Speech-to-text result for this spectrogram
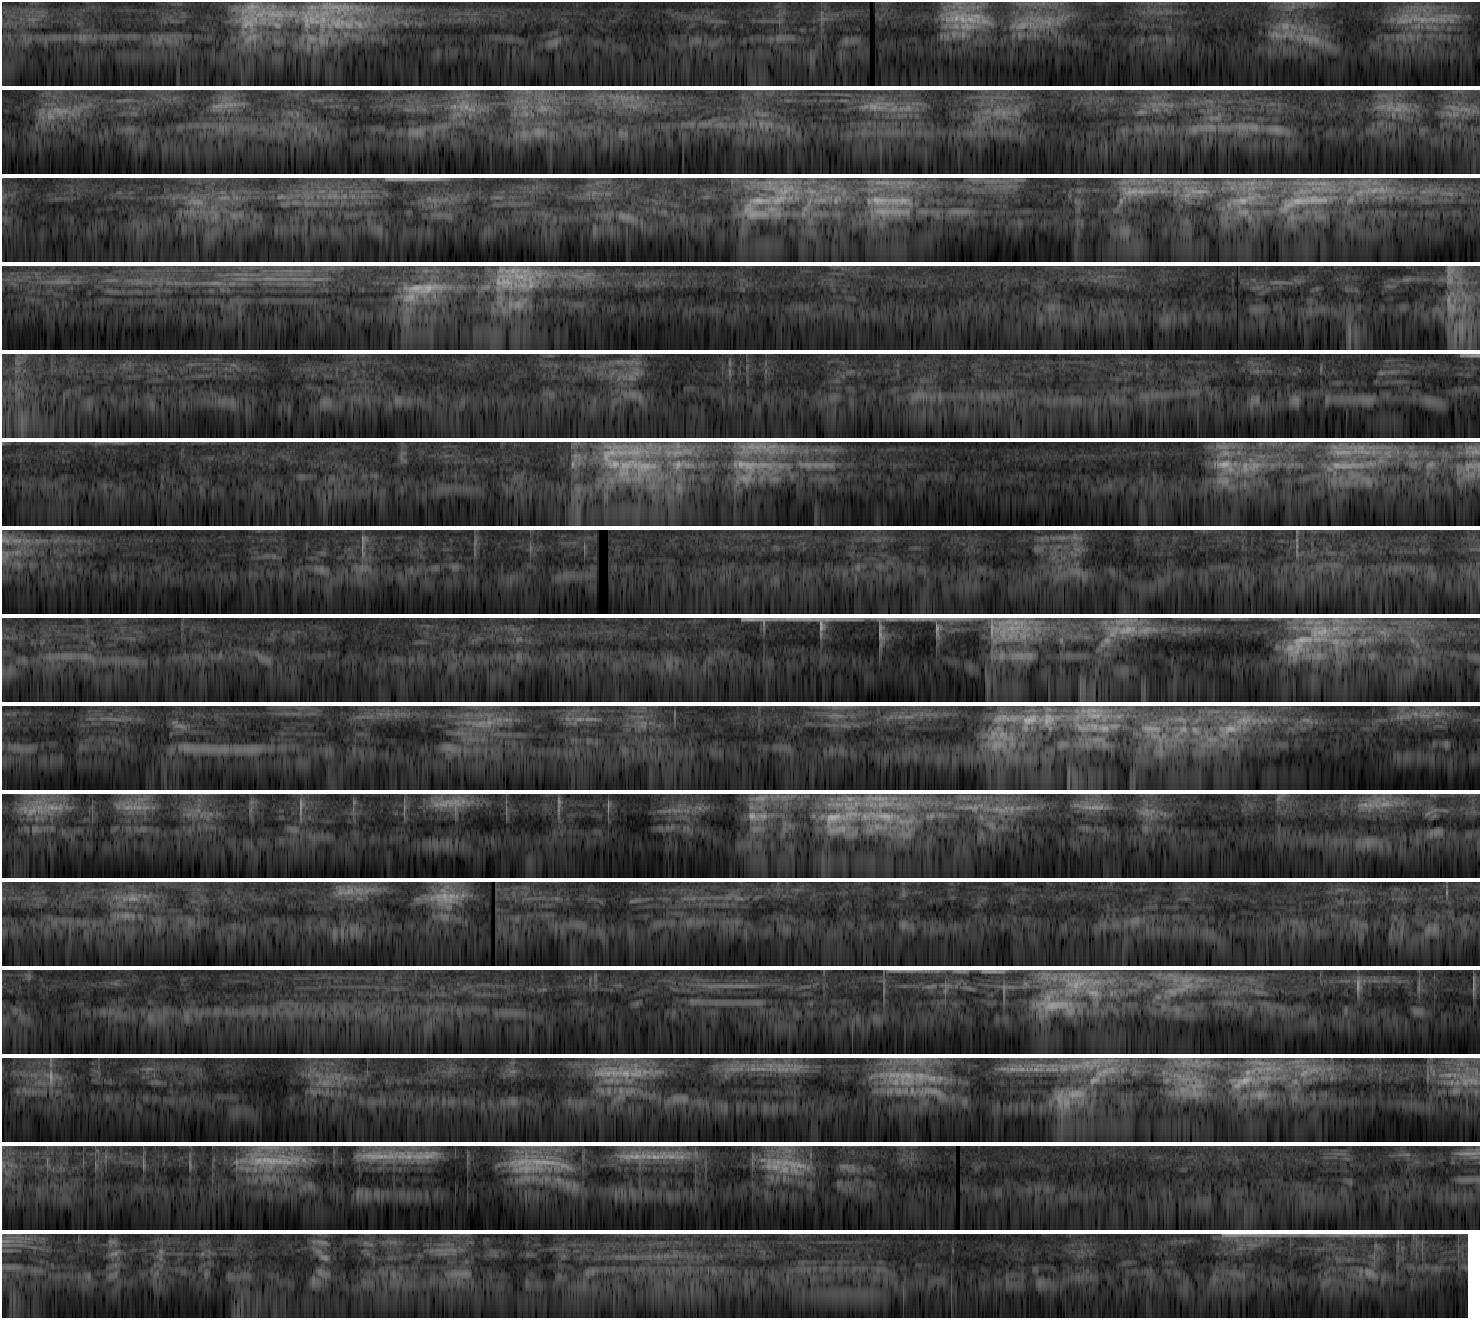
Slack with the stop. Completion by Bradley. First and 10. McDonald with the stop. That rush was by number five. Pass complete. Flag on the field. Roughing the passer on orange. Officials timeout on the field. Flag on the play. Holding on Bradley. S-T-O-P! Stop them! Yeah, but then when we're gone, there's nobody to control Dominic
